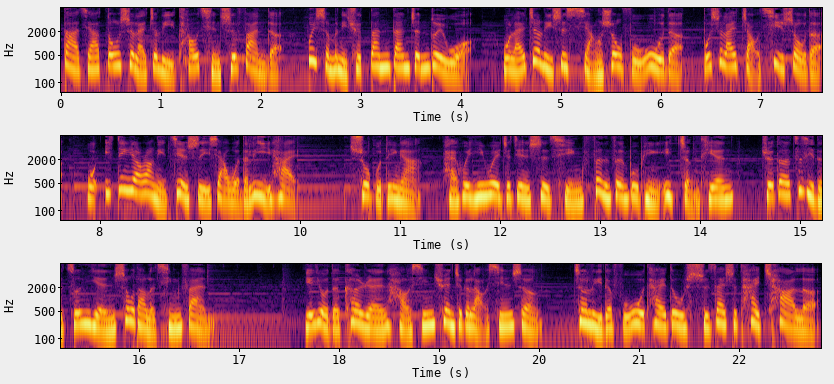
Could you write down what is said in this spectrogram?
大家都是来这里掏钱吃饭的，为什么你却单单针对我？我来这里是享受服务的，不是来找气受的。我一定要让你见识一下我的厉害。说不定啊，还会因为这件事情愤愤不平一整天，觉得自己的尊严受到了侵犯。也有的客人好心劝这个老先生，这里的服务态度实在是太差了，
